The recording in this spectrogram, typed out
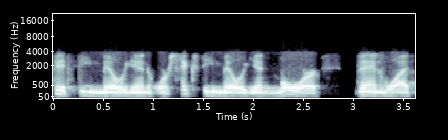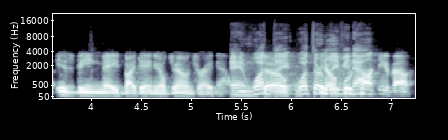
fifty million or sixty million more than what is being made by Daniel Jones right now. And what So, they what they're you know, leaving out talking about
